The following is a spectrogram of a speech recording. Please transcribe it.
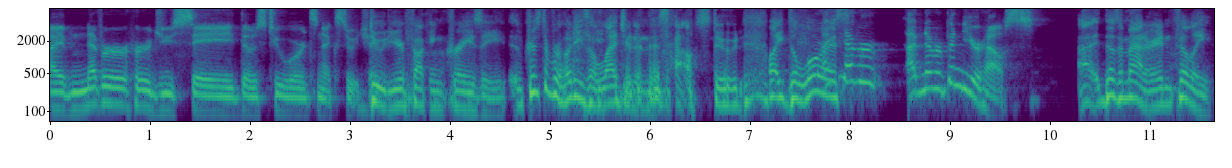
I've never heard you say those two words next to each other. Dude, you're fucking crazy. Christopher Hoodie's a legend in this house, dude. Like Dolores. I've never I've never been to your house. Uh, it doesn't matter in Philly,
